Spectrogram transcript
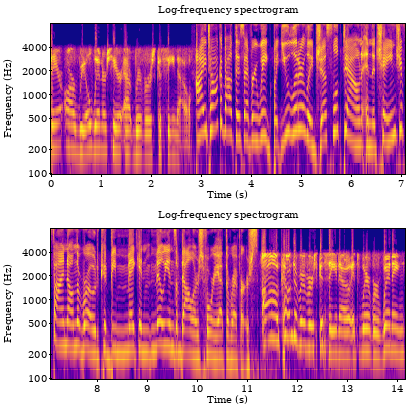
There are real winners here at Rivers Casino. I talk about this every week, but you literally just look down, and the change you find on the road could be making millions of dollars for you at the Rivers. Oh, come to Rivers Casino. It's where we're winning.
